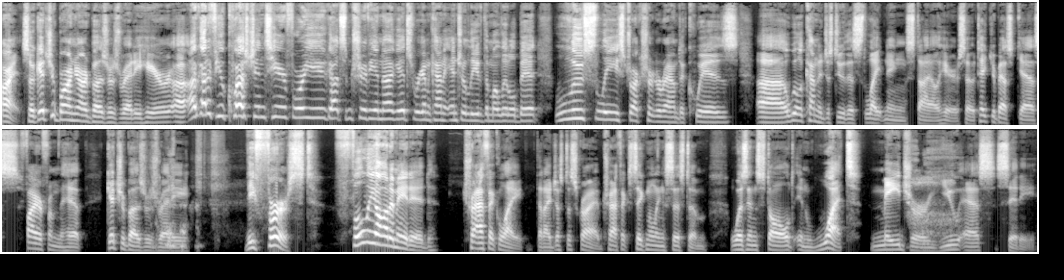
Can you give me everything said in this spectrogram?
All right, so get your barnyard buzzers ready here. Uh, I've got a few questions here for you. Got some trivia nuggets. We're going to kind of interleave them a little bit, loosely structured around a quiz. Uh, we'll kind of just do this lightning style here. So take your best guess, fire from the hip, get your buzzers ready. the first fully automated traffic light that I just described, traffic signaling system, was installed in what major U.S. city?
